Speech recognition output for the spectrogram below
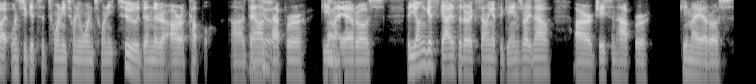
But once you get to 20, 21, 22, then there are a couple. Uh, That Pepper, Guy Oh. The youngest guys that are excelling at the games right now are Jason Hopper, Guy Malheiros,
